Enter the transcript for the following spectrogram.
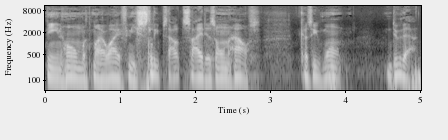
being home with my wife. And he sleeps outside his own house because he won't do that.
